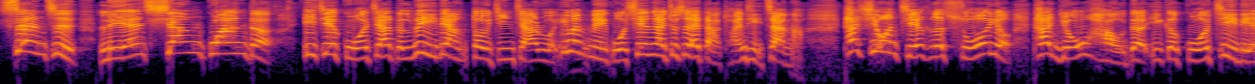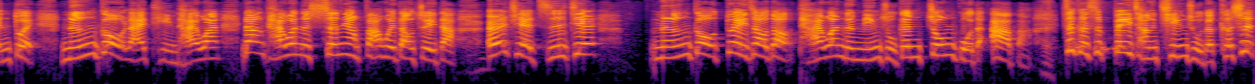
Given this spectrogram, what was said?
甚至连相关的一些国家的力量都已经加入了。因为美国现在就是在打团体战嘛，他希望结合所有他友好的一个国际联队，能够来挺台湾，让台湾的声量发挥到最大，而且直接。能够对照到台湾的民主跟中国的阿爸，这个是非常清楚的。可是，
